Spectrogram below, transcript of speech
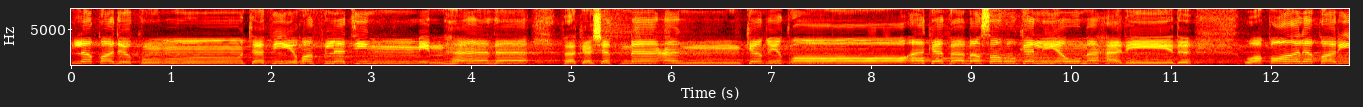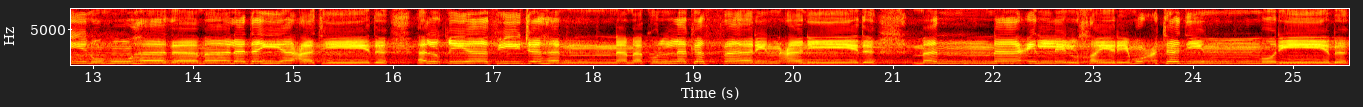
لقد كنت في غفلة من هذا فكشفنا عنك غطاءك فبصرك اليوم حديد. وقال قرينه هذا ما لدي عتيد. ألقيا في جهنم كل كفار عنيد. مناع للخير معتد مريب.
